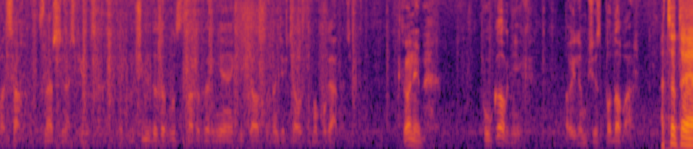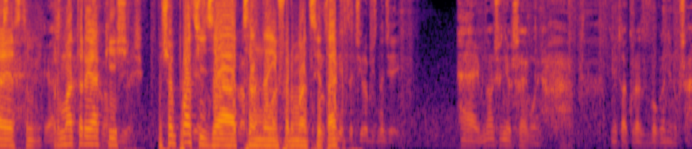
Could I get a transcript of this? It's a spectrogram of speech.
No co, znasz się na świrusach. Jak wrócimy do dowództwa, to pewnie kilka osób będzie chciało z tobą pogadać. Kto niby? Pułkownik, o ile mu się spodobasz. A co to ja jestem? Informator jakiś? Muszę płacić za cenne informacje, tak? Nie chcę ci robić nadziei. Hej, mną się nie przejmuj. Mnie to akurat w ogóle nie rusza.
